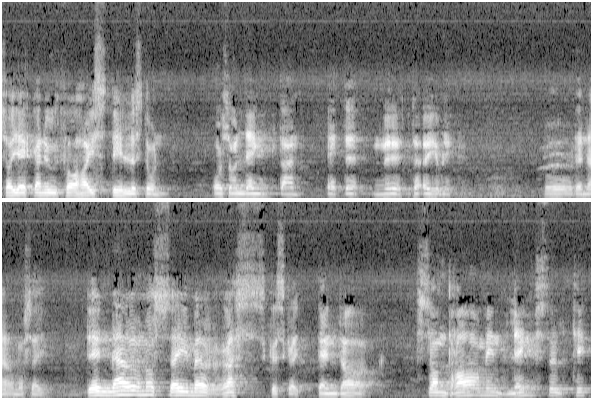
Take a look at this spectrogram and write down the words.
så gikk han ut for å ha ei stille stund, og så lengta han etter møteøyeblikket. Å, det nærmer seg. Det nærmer seg med raske skritt den dag som drar min lengsel titt.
